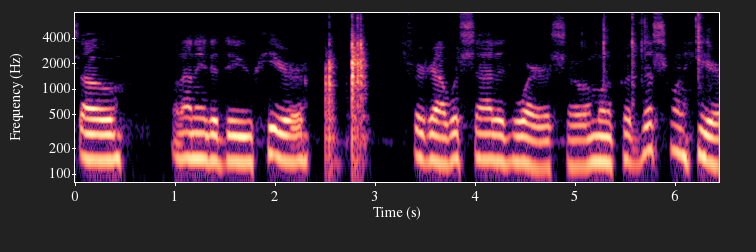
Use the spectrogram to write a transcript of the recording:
So what I need to do here is figure out which side is where. So I'm going to put this one here.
